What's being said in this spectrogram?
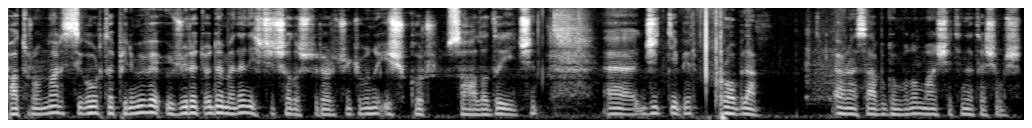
patronlar sigorta primi ve ücret ödemeden işçi çalıştırıyor. Çünkü bunu işkur sağladığı için e, ciddi bir problem. Evrensel bugün bunun manşetine taşımış.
